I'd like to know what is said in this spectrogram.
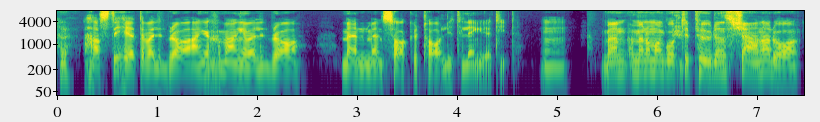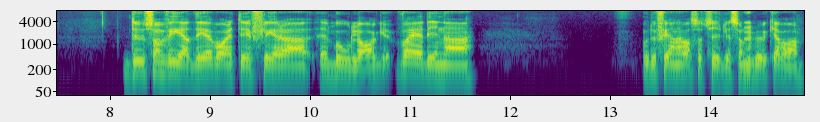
hastighet är väldigt bra, engagemang är väldigt bra. Men, men saker tar lite längre tid. Mm. Men, men om man går till pudens kärna då. Du som vd, varit i flera eh, bolag. Vad är dina, och du får gärna vara så tydlig som mm. du brukar vara,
